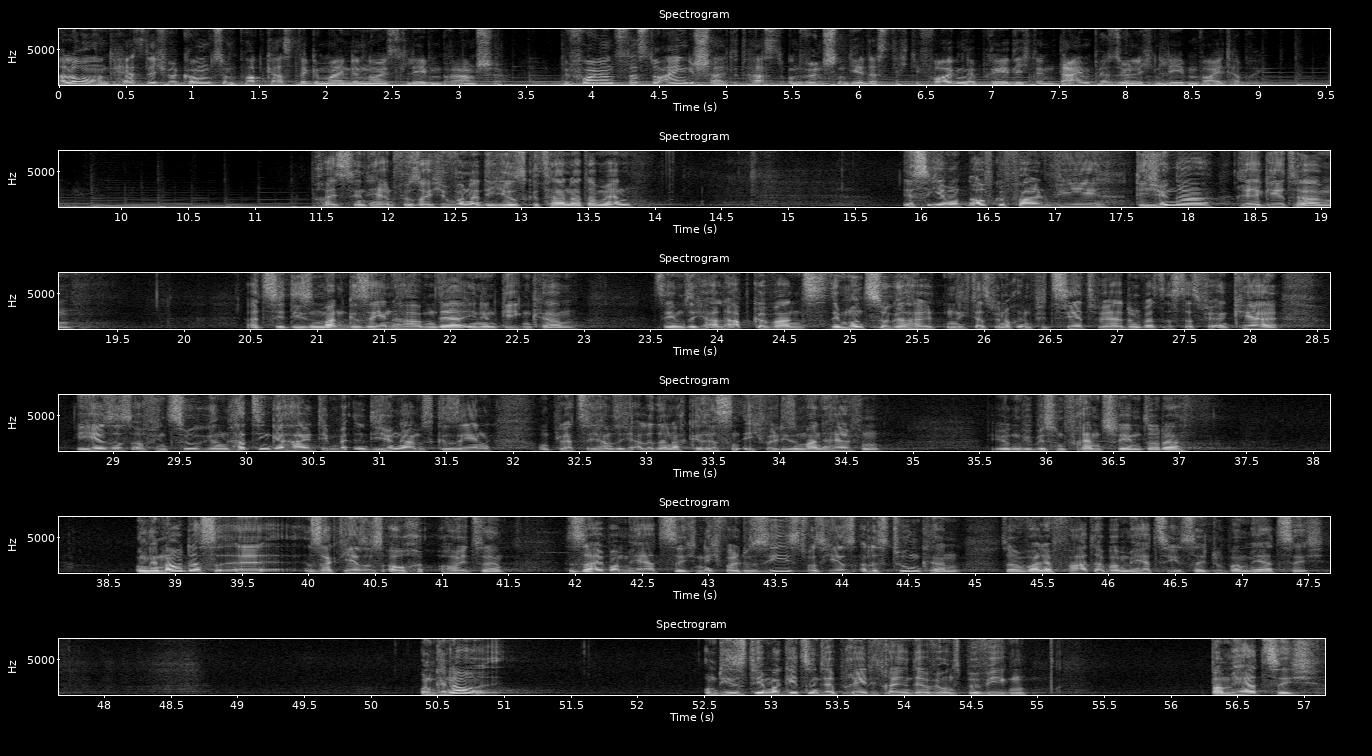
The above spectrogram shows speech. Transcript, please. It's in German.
Hallo und herzlich willkommen zum Podcast der Gemeinde Neues Leben Bramsche. Wir freuen uns, dass du eingeschaltet hast und wünschen dir, dass dich die folgende Predigt in deinem persönlichen Leben weiterbringt. Preis den Herrn für solche Wunder, die Jesus getan hat. Amen. Ist jemandem aufgefallen, wie die Jünger reagiert haben, als sie diesen Mann gesehen haben, der ihnen entgegenkam? Sie haben sich alle abgewandt, den Mund zugehalten, nicht, dass wir noch infiziert werden. Was ist das für ein Kerl? Jesus auf ihn zugegangen, hat ihn geheilt, die, die Jünger haben es gesehen und plötzlich haben sich alle danach gerissen, ich will diesem Mann helfen. Irgendwie ein bisschen fremdschämt, oder? Und genau das äh, sagt Jesus auch heute. Sei barmherzig, nicht weil du siehst, was Jesus alles tun kann, sondern weil der Vater barmherzig ist, sei du barmherzig. Und genau um dieses Thema geht es in der Predigtreihe, in der wir uns bewegen. Barmherzig,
